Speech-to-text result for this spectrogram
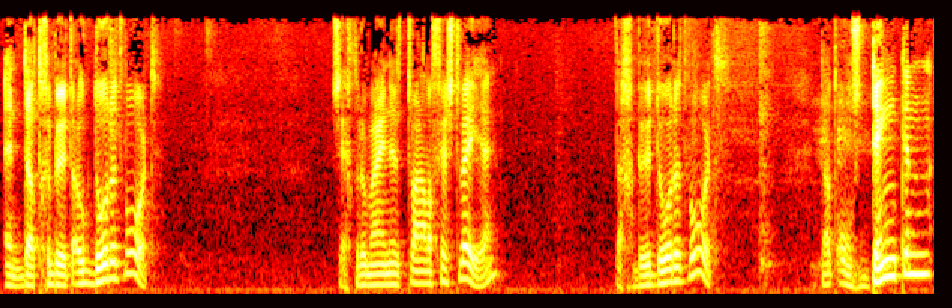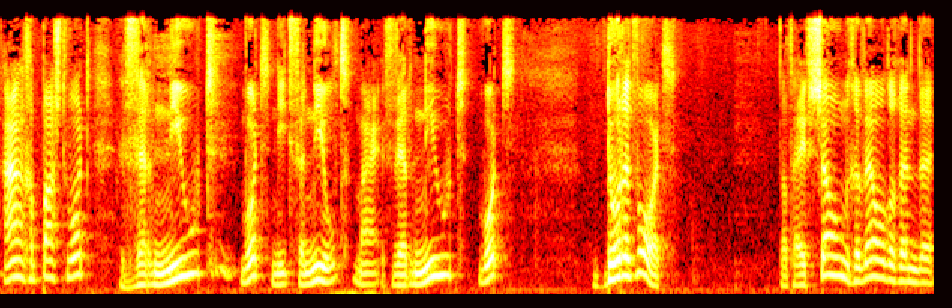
En dat gebeurt ook door het woord. Zegt Romeinen 12, vers 2, hè? Dat gebeurt door het woord. Dat ons denken aangepast wordt, vernieuwd wordt, niet vernield, maar vernieuwd wordt door het woord. Dat heeft zo'n geweldige,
